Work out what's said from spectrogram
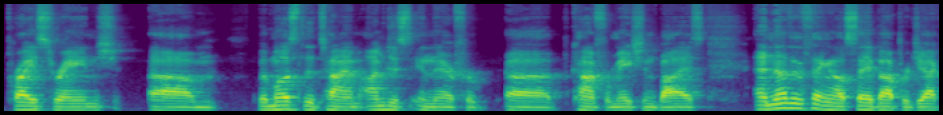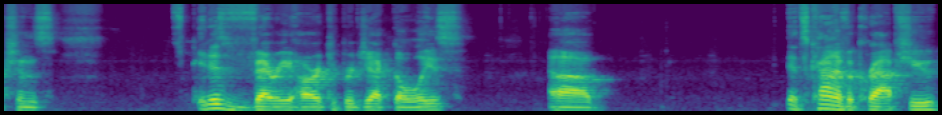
price range. Um, but most of the time, I'm just in there for uh, confirmation bias. Another thing I'll say about projections, it is very hard to project goalies. Uh, it's kind of a crapshoot,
